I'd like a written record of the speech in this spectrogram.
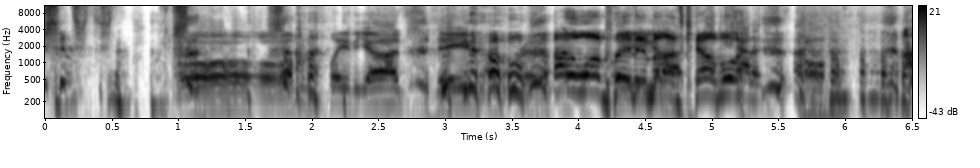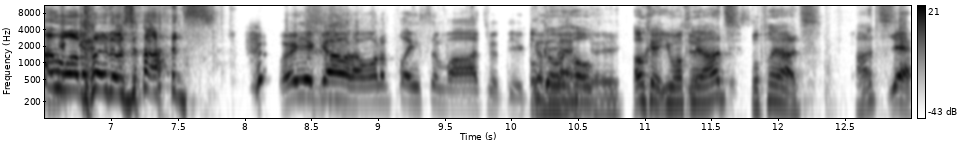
Oh, I'm gonna play the odds today. No. I don't want to play the them odds, odds. cowboy. I don't want to play those odds. Where you going? I want to play some odds with you. We'll Come go with back. hope. Jay. Okay, you want to play odds? We'll play odds. Odds? Yeah,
